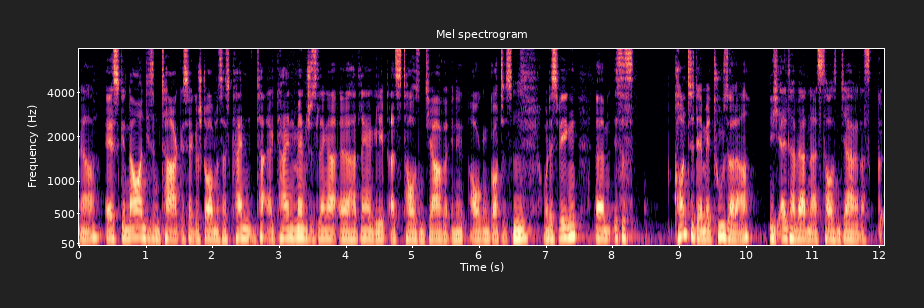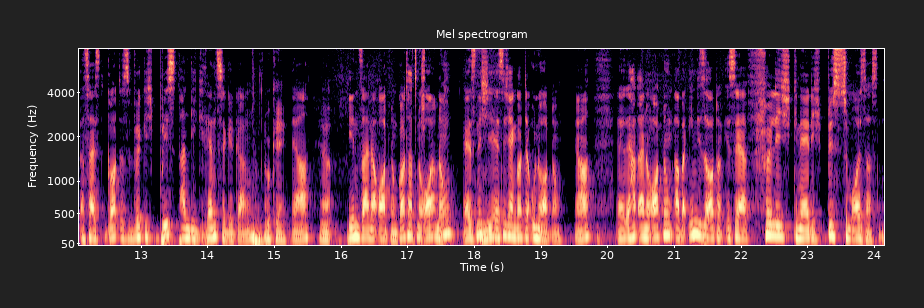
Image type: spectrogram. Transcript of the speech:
Ja, er ist genau an diesem Tag ist er gestorben. Das heißt, kein, äh, kein Mensch ist länger, äh, hat länger gelebt als tausend Jahre in den Augen Gottes. Und deswegen ähm, ist es, konnte der Methuselah nicht älter werden als 1000 Jahre. Das, das heißt, Gott ist wirklich bis an die Grenze gegangen. Okay. Ja, Ja. in seiner Ordnung. Gott hat eine Spannend. Ordnung. Er ist, nicht, er ist nicht ein Gott der Unordnung. Ja? Äh, Er hat eine Ordnung, aber in dieser Ordnung ist er völlig gnädig bis zum Äußersten.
